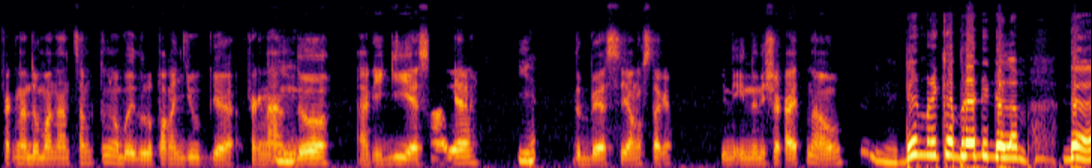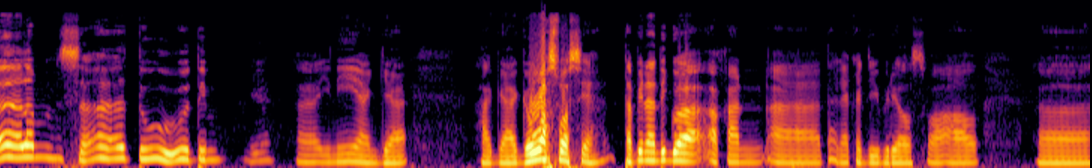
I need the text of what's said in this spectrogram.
Fernando Manansang tuh nggak boleh dilupakan juga. Fernando iya. Arigi ya saya. Iya. The best youngster in Indonesia right now iya dan mereka berada dalam dalam satu tim ya uh, ini agak agak-agak was-was ya tapi nanti gua akan uh, tanya ke Jibril soal uh,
